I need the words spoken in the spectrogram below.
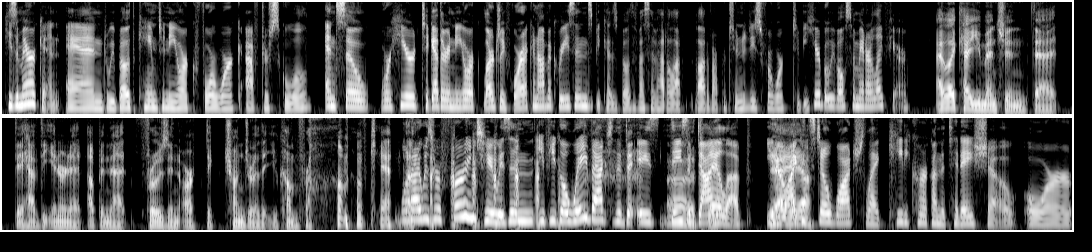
he's American. And we both came to New York for work after school. And so we're here together in New York largely for economic reasons because both of us have had a lot, lot of opportunities for work to be here, but we've also made our life here. I like how you mentioned that they have the internet up in that frozen Arctic tundra that you come from of Canada. What I was referring to is in if you go way back to the days Oh, of dial-up, you Yeah, know, yeah, I yeah. could still watch like Katie Couric on the Today Show or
